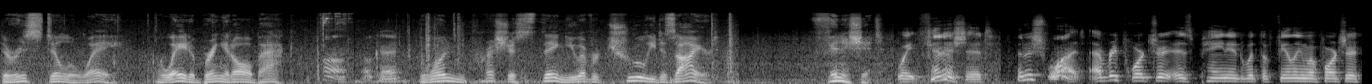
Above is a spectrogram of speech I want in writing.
there is still a way. A way to bring it all back. Huh, okay. The one precious thing you ever truly desired. Finish it. Wait, finish it? Finish what? Every portrait is painted with the feeling of a portrait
